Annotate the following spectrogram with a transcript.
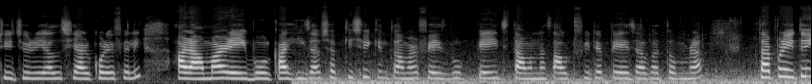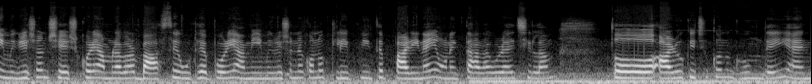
টিউটোরিয়াল শেয়ার করে ফেলি। আর আমার এই বোরকা, হিজাব সব কিছুই কিন্তু আমার ফেসবুক পেজ তামান্নাস আউটফিটে পেয়ে যাবা তোমরা। তারপরে এই তো ইমিগ্রেশন শেষ করে আমরা আবার বাসে উঠে পড়ি। আমি ইমিগ্রেশনের কোনো ক্লিপ নিতে পারি নাই, অনেক তাড়াহুড়ায় ছিলাম। তো আরও কিছুক্ষণ ঘুম দেই অ্যান্ড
